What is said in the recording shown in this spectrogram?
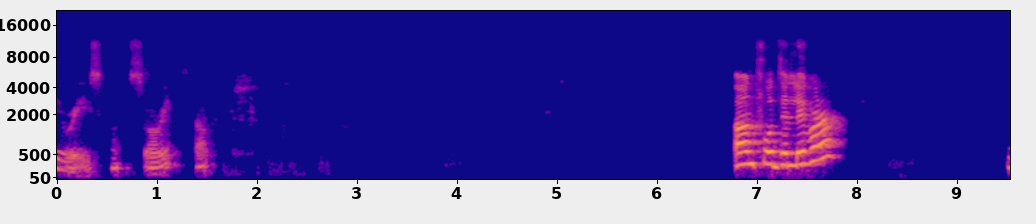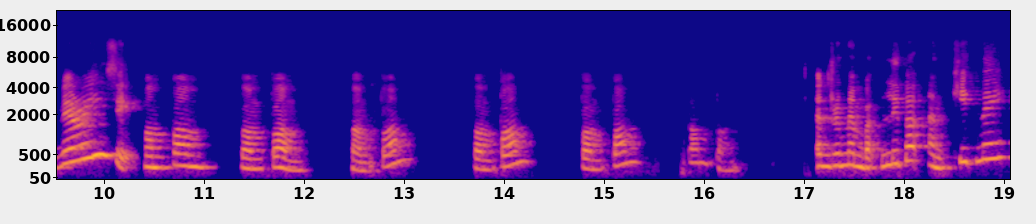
erase, oh, sorry. Oh. And for the liver, very easy. Pum, pum, pum, pum, pum, pum, pum, pum, pum, pum, pum, pum. And remember, liver and kidney,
